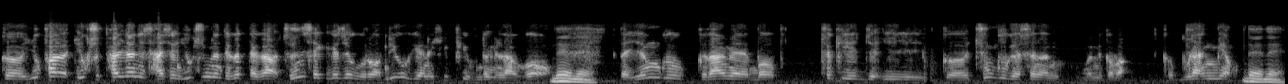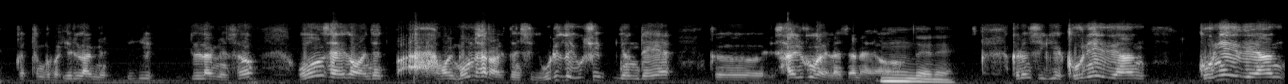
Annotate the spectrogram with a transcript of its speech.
그 68, 68년이 사실은 60년대 그때가 전 세계적으로 미국에는 히피 운동이라고 네네 그다음에 영국 그다음에 뭐 특히 이제 이 그 중국에서는 뭡니까 막 그 문학명 네네 같은 거 막 일라면 이- 일라면서 온 사회가 완전 빡 거의 몸살을 앓던 시기. 우리도 60년대에 그 4.19가 일어나잖아요. 음 네네 그런 시기에 권위에 대한 권위에 대한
